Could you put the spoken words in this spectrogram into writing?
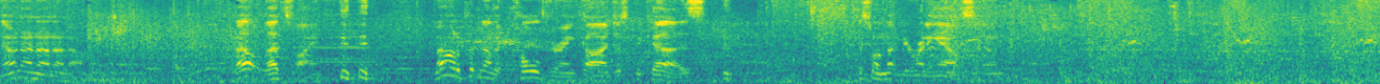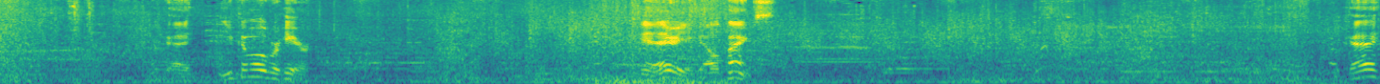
no, no, no, no, no. Well, that's fine. might want to put another cold drink on just because. this one might be running out soon. Okay, you come over here. Yeah, there you go, thanks. Okay.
